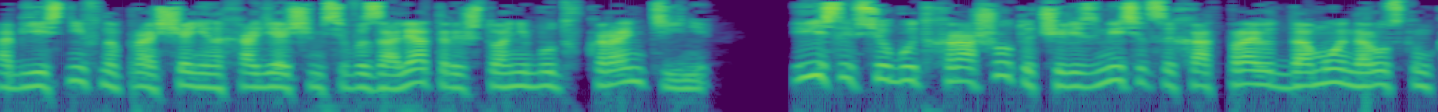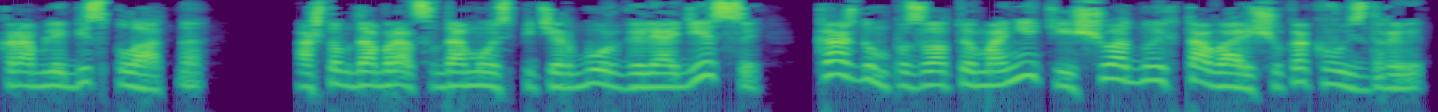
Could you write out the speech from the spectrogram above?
объяснив на прощание находящимся в изоляторе, что они будут в карантине, и если все будет хорошо, то через месяц их отправят домой на русском корабле бесплатно, а чтобы добраться домой из Петербурга или Одессы, каждому по золотой монете еще одну их товарищу, как выздоровеет.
